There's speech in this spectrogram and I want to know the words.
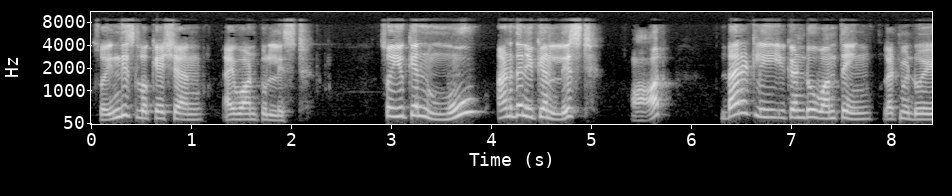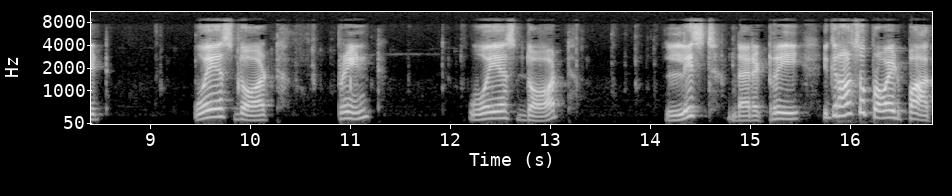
So in this location i want to list. So you can move and then you can list or directly you can do one thing let me do it. Os dot print os dot list directory. You can also provide path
